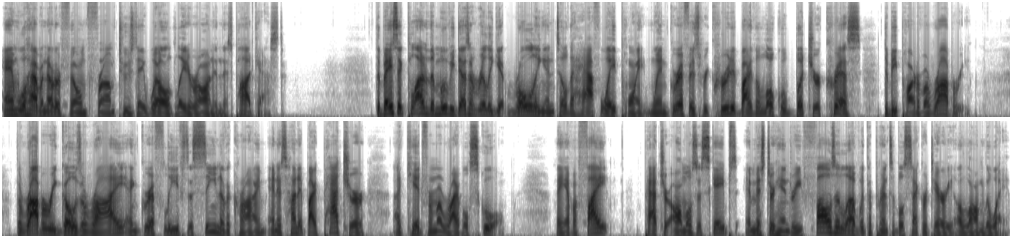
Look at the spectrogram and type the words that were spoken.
And we'll have another film from Tuesday Weld later on in this podcast. The basic plot of the movie doesn't really get rolling until the halfway point when Griff is recruited by the local butcher, Chris, to be part of a robbery. The robbery goes awry, and Griff leaves the scene of the crime and is hunted by Patcher, a kid from a rival school. They have a fight, Patcher almost escapes, and Mr. Hendry falls in love with the principal's secretary along the way.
